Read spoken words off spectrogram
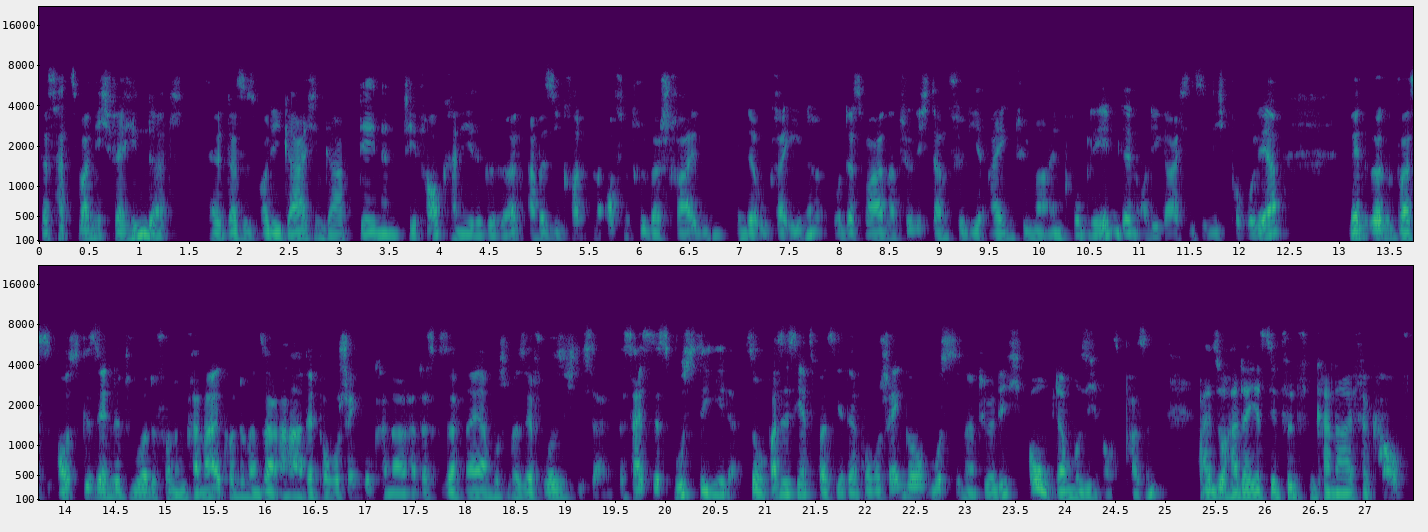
das hat zwar nicht verhindert, äh, dass es Oligarchen gab, denen TV-Kanäle gehören, aber sie konnten offen drüber schreiben in der Ukraine. Und das war natürlich dann für die Eigentümer ein Problem, denn Oligarchen sind nicht populär. Wenn irgendwas ausgesendet wurde von einem Kanal, konnte man sagen, aha, der Poroschenko-Kanal hat das gesagt, naja, muss man sehr vorsichtig sein. Das heißt, das wusste jeder. So, was ist jetzt passiert? Der Poroschenko wusste natürlich, oh, da muss ich aufpassen. Also hat er jetzt den fünften Kanal verkauft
